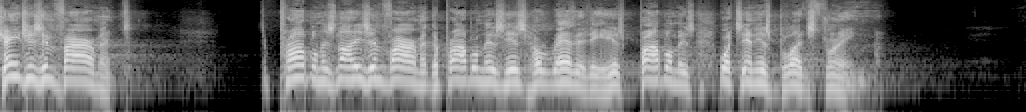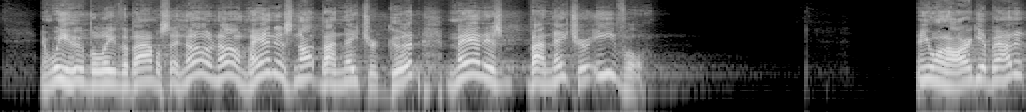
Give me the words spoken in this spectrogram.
change his environment. The problem is not his environment, the problem is his heredity. His problem is what's in his bloodstream. And we who believe the Bible say, no, no, man is not by nature good, man is by nature evil. And you want to argue about it?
